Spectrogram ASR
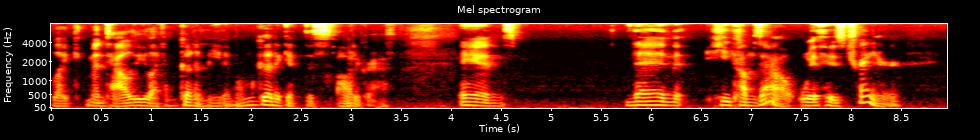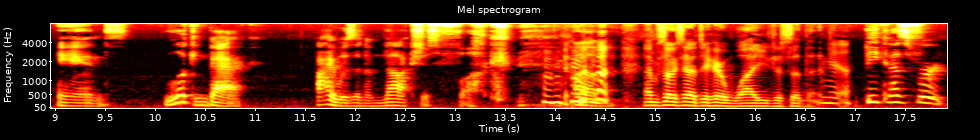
like mentality, like, I'm gonna meet him, I'm gonna get this autograph. And then he comes out with his trainer, and looking back, I was an obnoxious fuck. um, I'm so excited to hear why you just said that. Yeah. because for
